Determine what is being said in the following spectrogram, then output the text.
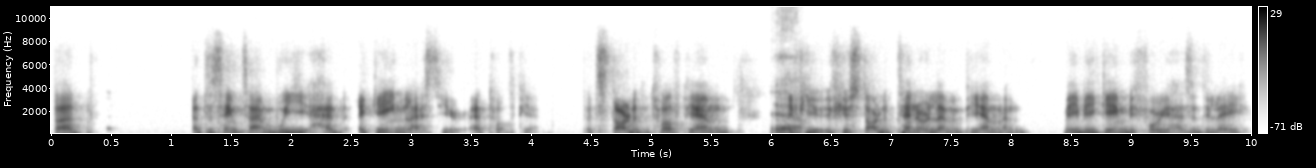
but at the same time we had a game last year at 12 p.m that started at 12 p.m Yeah. if you if you start at 10 or 11 p.m and maybe a game before you has a delay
